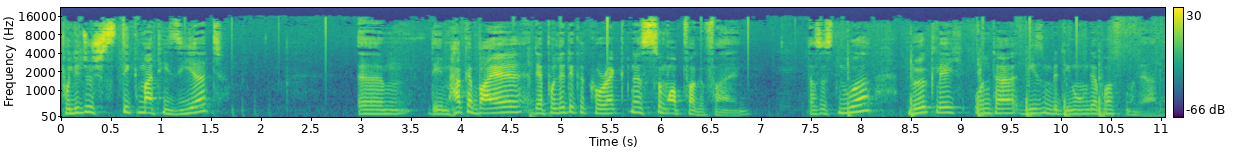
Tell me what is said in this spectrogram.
politisch stigmatisiert, ähm, dem Hackebeil der Political Correctness zum Opfer gefallen. Das ist nur möglich unter diesen Bedingungen der Postmoderne.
